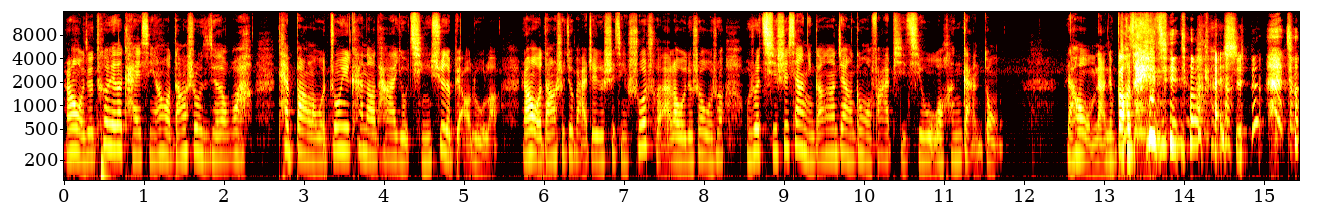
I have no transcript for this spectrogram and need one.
然后我就特别的开心。然后我当时我就觉得哇，太棒了，我终于看到他有情绪的表露了。然后我当时就把这个事情说出来了，我就说我说我说其实像你刚刚这样跟我发脾气，我很感动。然后我们俩就抱在一起，就开始就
